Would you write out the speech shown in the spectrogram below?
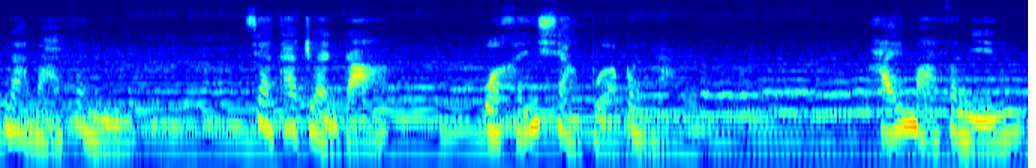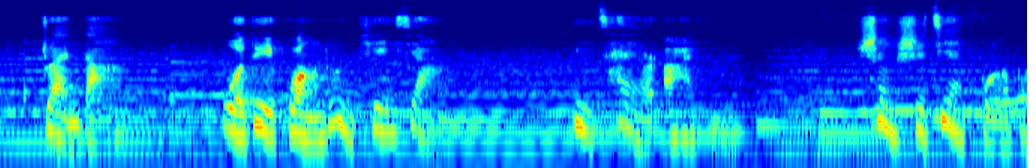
那麻烦您向他转达，我很想伯伯呀。还麻烦您转达，我对广论天下丽菜儿阿姨、盛世健伯伯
